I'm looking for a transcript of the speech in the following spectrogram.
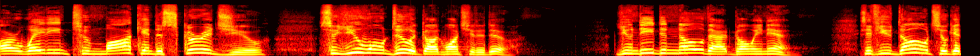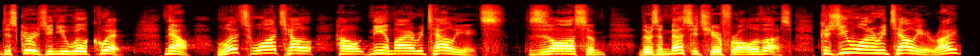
are waiting to mock and discourage you so you won't do what God wants you to do. You need to know that going in. Because if you don't, you'll get discouraged and you will quit. Now, let's watch how, how Nehemiah retaliates. This is awesome. There's a message here for all of us because you want to retaliate, right?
